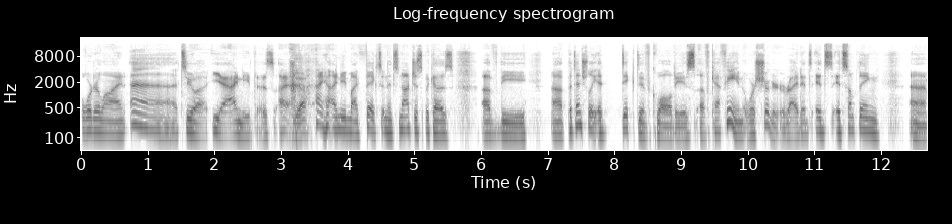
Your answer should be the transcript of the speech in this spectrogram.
borderline ah, to a yeah, I need this. I, yeah. I, I, need my fix, and it's not just because of the uh, potentially addictive qualities of caffeine or sugar, right? It's it's it's something uh,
